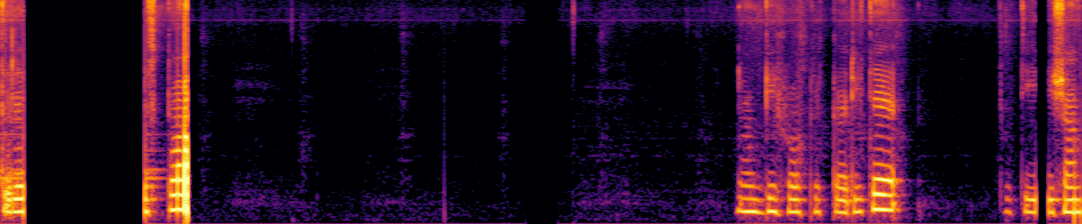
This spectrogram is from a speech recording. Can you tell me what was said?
Tutte le albicocca e karité tutti i shampoo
